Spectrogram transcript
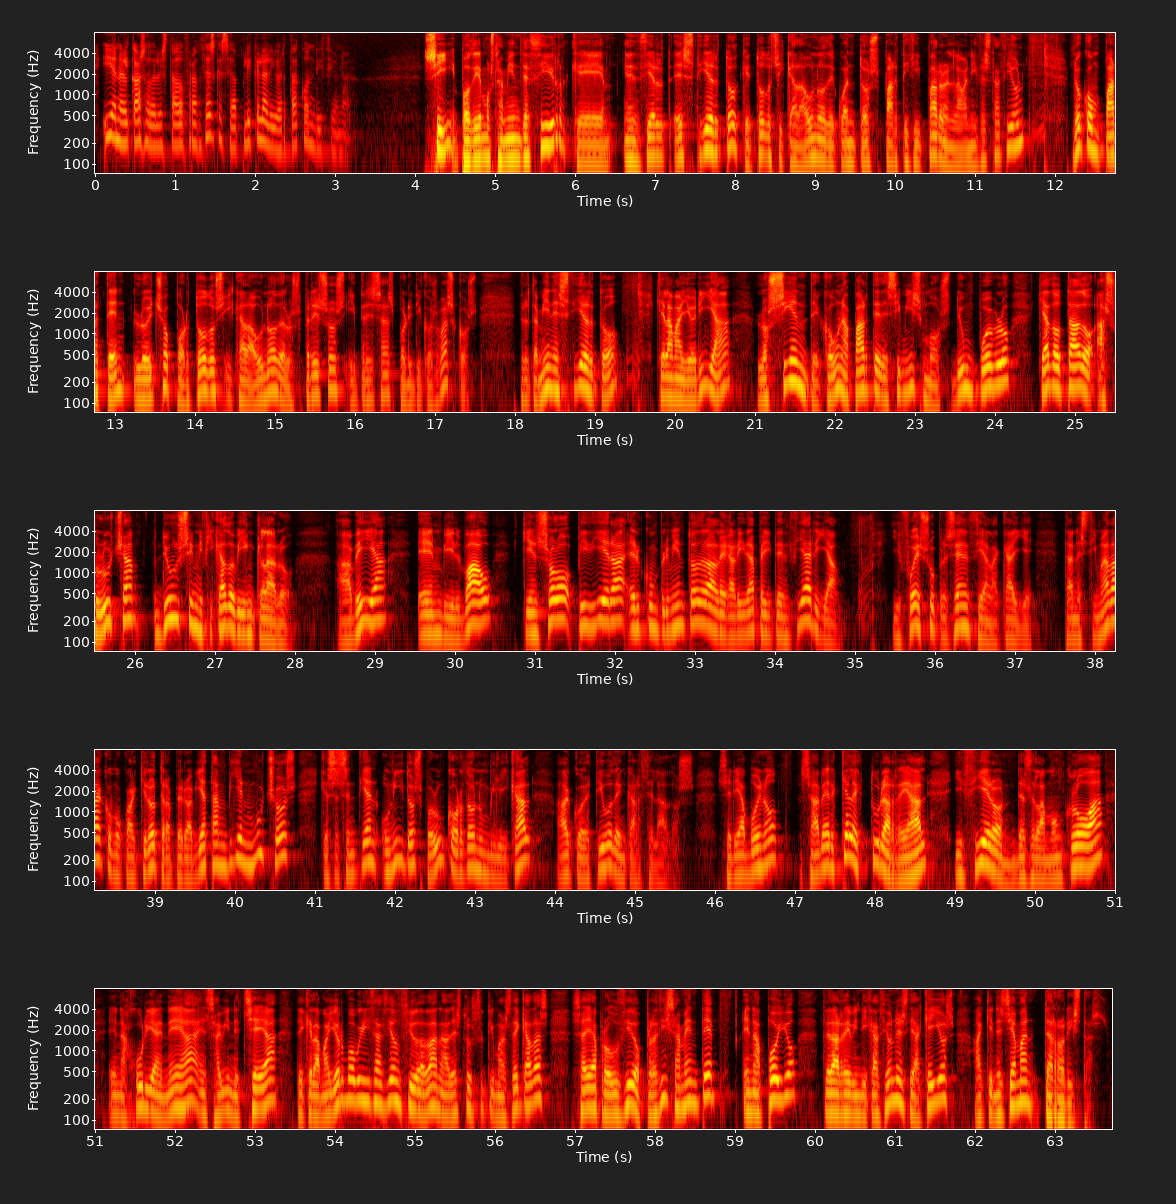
y en el caso del Estado francés que se aplique la libertad condicional. Sí, podríamos también decir que es cierto que todos y cada uno de cuantos participaron en la manifestación no comparten lo hecho por todos y cada uno de los presos y presas políticos vascos pero también es cierto que la mayoría lo siente como una parte de sí mismos, de un pueblo que ha dotado a su lucha de un significado bien claro. Había en Bilbao quien solo pidiera el cumplimiento de la legalidad penitenciaria, y fue su presencia en la calle, tan estimada como cualquier otra, pero había también muchos que se sentían unidos por un cordón umbilical al colectivo de encarcelados sería bueno saber qué lectura real hicieron desde la Moncloa, en Ajuria Enea, en Sabine Echea, de que la mayor movilización ciudadana de estas últimas décadas se haya producido precisamente en apoyo de las reivindicaciones de aquellos a quienes llaman terroristas.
